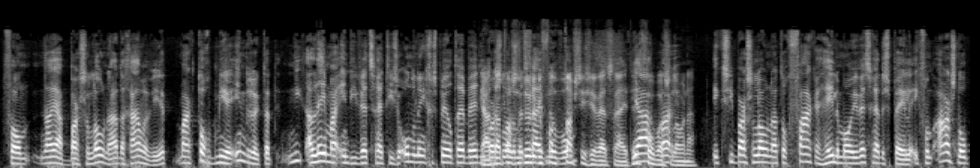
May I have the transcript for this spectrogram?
van, nou ja, Barcelona, daar gaan we weer... maakt toch meer indruk. Dat niet alleen maar in die wedstrijd die ze onderling gespeeld hebben... Die Ja, dat Barcelona was natuurlijk met een 5-0 won. fantastische wedstrijd hè, Ja, voor Barcelona. ik zie Barcelona toch vaker hele mooie wedstrijden spelen. Ik vond Arsenal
